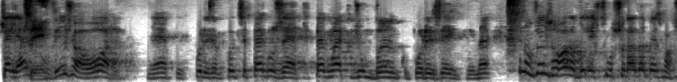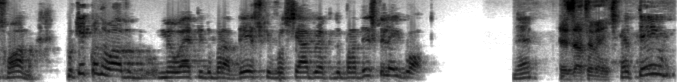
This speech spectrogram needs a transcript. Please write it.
Que, aliás, Sim. eu vejo a hora, né, por exemplo, quando você pega os apps, pega um app de um banco, por exemplo, né, eu não vejo a hora dele funcionar da mesma forma. Porque quando eu abro o meu app do Bradesco e você abre o app do Bradesco, ele é igual. Né? Exatamente. Eu tenho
